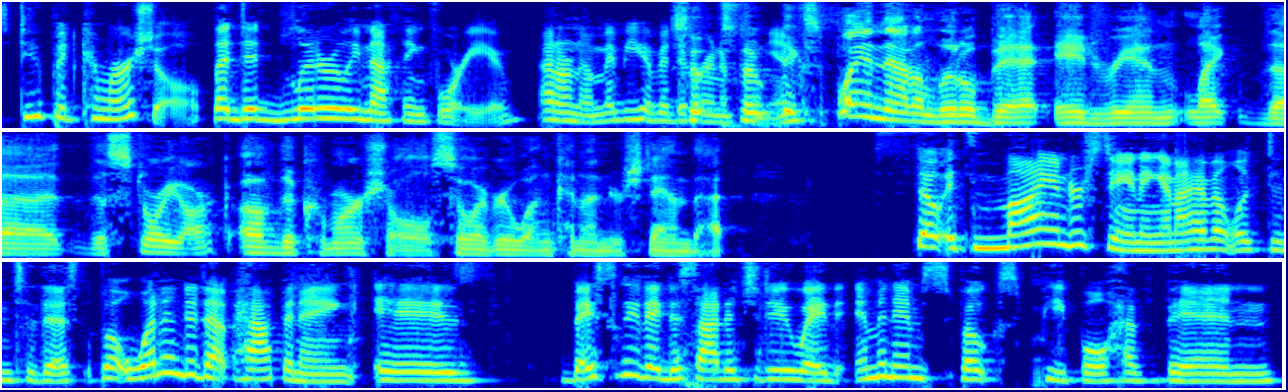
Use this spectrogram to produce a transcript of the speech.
stupid commercial that did literally nothing for you. I don't know. Maybe you have a different so, opinion. So explain that a little bit, Adrian, like the the story arc of the commercial, so everyone can understand that. So it's my understanding, and I haven't looked into this, but what ended up happening is basically they decided to do. The M&M spokespeople have been,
